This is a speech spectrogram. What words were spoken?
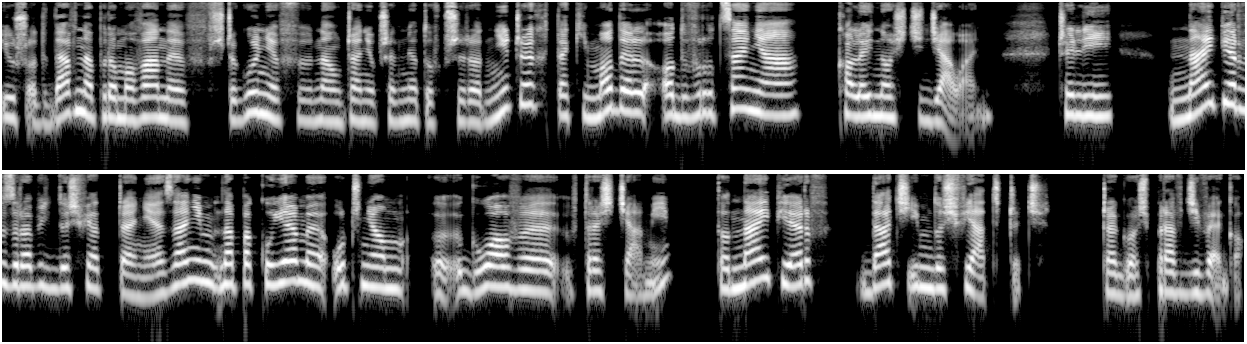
już od dawna promowany, w, szczególnie w nauczaniu przedmiotów przyrodniczych, taki model odwrócenia kolejności działań. Czyli najpierw zrobić doświadczenie, zanim napakujemy uczniom y, głowy treściami, to najpierw dać im doświadczyć czegoś prawdziwego.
